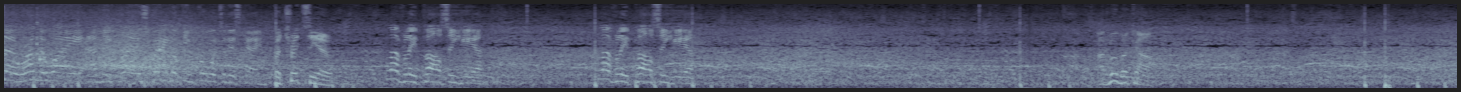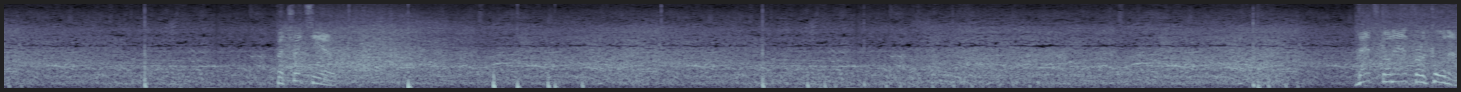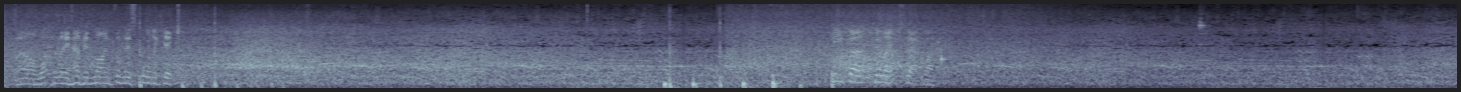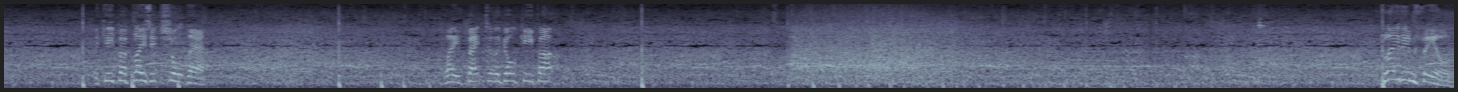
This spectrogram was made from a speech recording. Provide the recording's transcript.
So we're underway and the players really looking forward to this game. Patrizio. Lovely passing here. Lovely passing here. Abubakar. Patrizio. That's gone out for a corner. Well, what do they have in mind from this corner kick? Keeper collects that one. The keeper plays it short there. Played back to the goalkeeper. Played in field.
